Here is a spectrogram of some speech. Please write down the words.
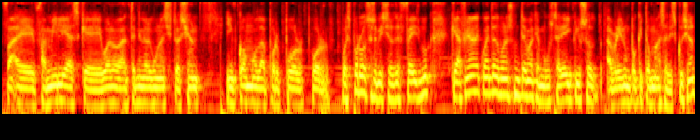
fa eh, familias que, bueno, han tenido alguna situación incómoda por, por, por, pues por los servicios de Facebook, que a final de cuentas, bueno, es un tema que me gustaría incluso abrir un poquito más a discusión,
